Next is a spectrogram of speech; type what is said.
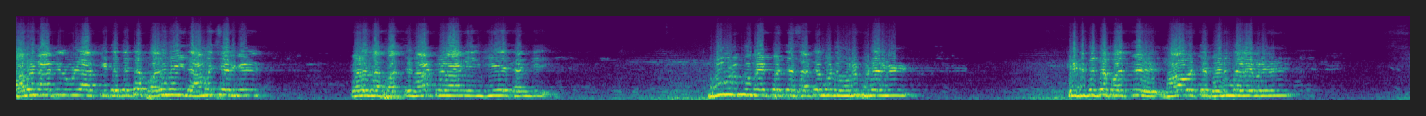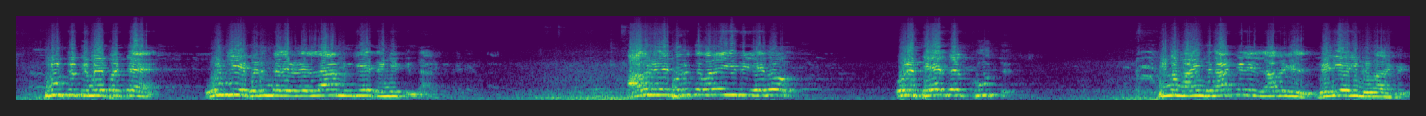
தமிழ்நாட்டில் உள்ள கிட்டத்தட்ட பதினைந்து அமைச்சர்கள் கடந்த பத்து நாட்களாக இங்கேயே தங்கி நூறுக்கும் மேற்பட்ட சட்டமன்ற உறுப்பினர்கள் கிட்டத்தட்ட பத்து மாவட்ட பெருந்தலைவர்கள் நூற்றுக்கு மேற்பட்ட ஒன்றிய பெருந்தலைவர்கள் எல்லாம் இங்கே தங்கியிருக்கின்றார்கள். அவர்களை பொறுத்தவரை இது ஏதோ ஒரு தேர்தல் கூத்து. இன்னும் ஐந்து நாட்களில் அவர்கள் வெளியேறி விடுவார்கள்.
